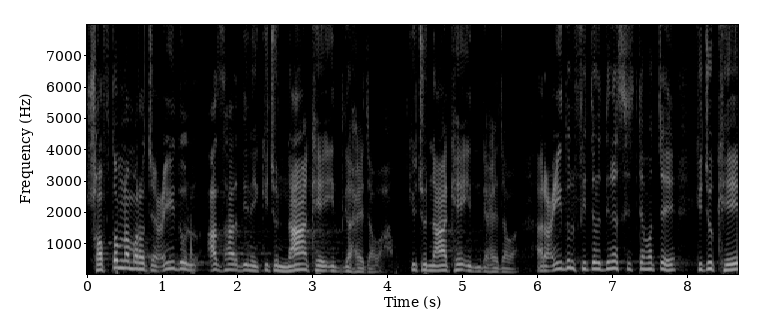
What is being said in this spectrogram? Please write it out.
সপ্তম নম্বর হচ্ছে ঈদুল আজহার দিনে কিছু না খেয়ে ঈদগাহে যাওয়া, কিছু না খেয়ে ঈদগাহে যাওয়া। আর ঈদুল ফিতর দিনের সিস্টেম হচ্ছে কিছু খেয়ে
